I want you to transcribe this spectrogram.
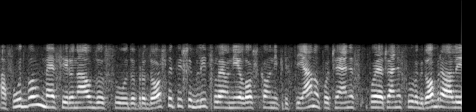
A futbol, Messi i Ronaldo su dobrodošli, piše Blic. Leo nije loš kao ni Cristiano, pojačanja, su uvek dobra, ali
